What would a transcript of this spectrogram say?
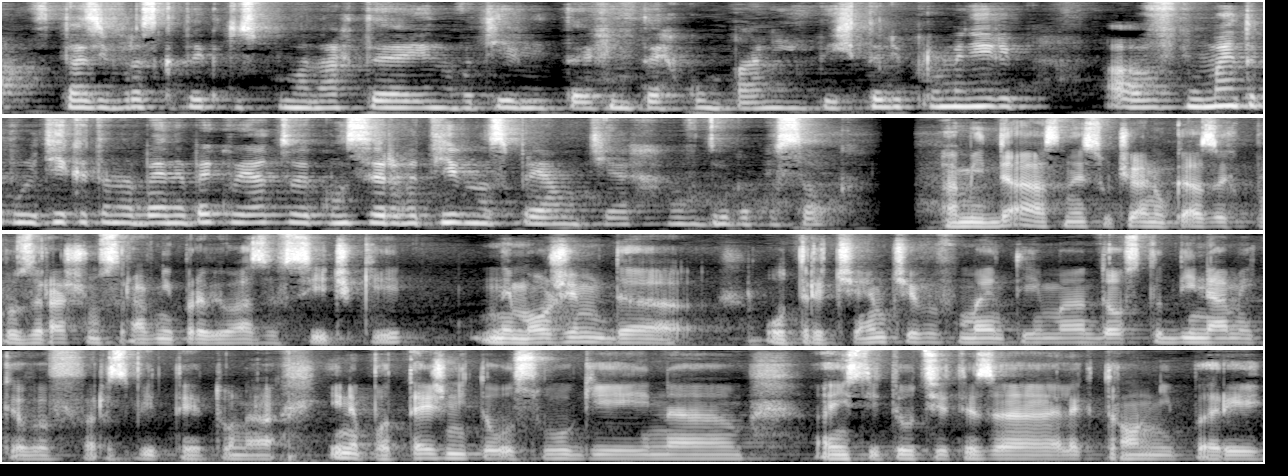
в тази връзка, тъй като споменахте иновативните финтех компании, бихте ли променили а в момента политиката на БНБ, която е консервативна спрямо тях в друга посока? Ами да, аз не случайно казах прозрачност, равни правила за всички не можем да отречем, че в момента има доста динамика в развитието на и на платежните услуги, и на институциите за електронни пари.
